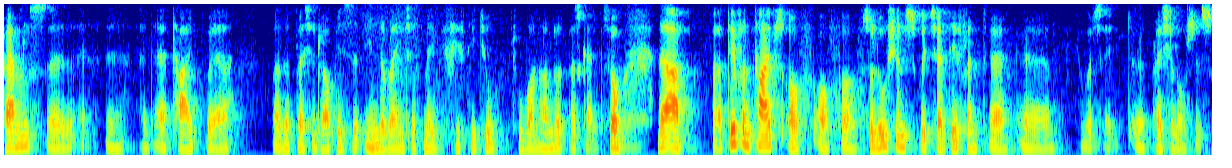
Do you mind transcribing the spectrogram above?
panels, a type where where the pressure drop is in the range of maybe 50 to to 100 Pascal. So there are uh, different types of, of, of, solutions which have different, uh, uh, I would say, uh, pressure losses.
